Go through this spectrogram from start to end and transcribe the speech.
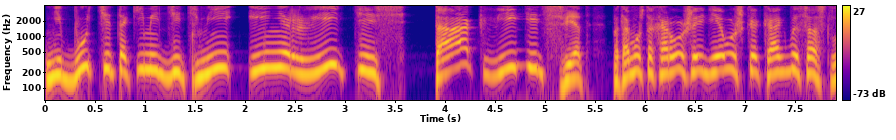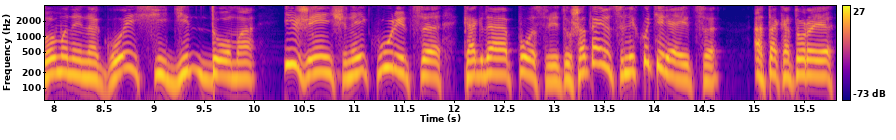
не будьте такими детьми и не рвитесь так видеть свет, потому что хорошая девушка как бы со сломанной ногой сидит дома, и женщина, и курица, когда по свету шатаются, легко теряются, а та, которая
